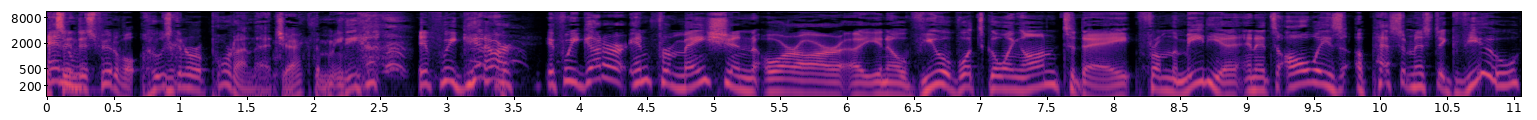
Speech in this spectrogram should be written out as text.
It's And- indisputable. Who's going to report on that, Jack? The media? If we get our if we got our information or our uh, you know view of what's going on today from the media, and it's always a pessimistic view,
